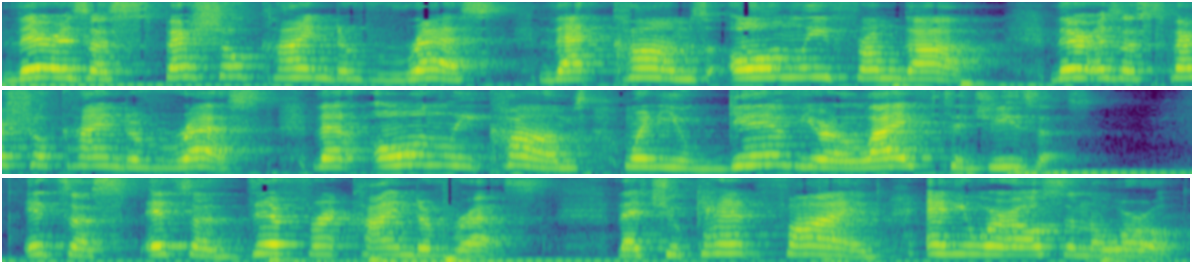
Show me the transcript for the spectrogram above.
There is a special kind of rest that comes only from God. There is a special kind of rest that only comes when you give your life to Jesus. It's a it's a different kind of rest that you can't find anywhere else in the world.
